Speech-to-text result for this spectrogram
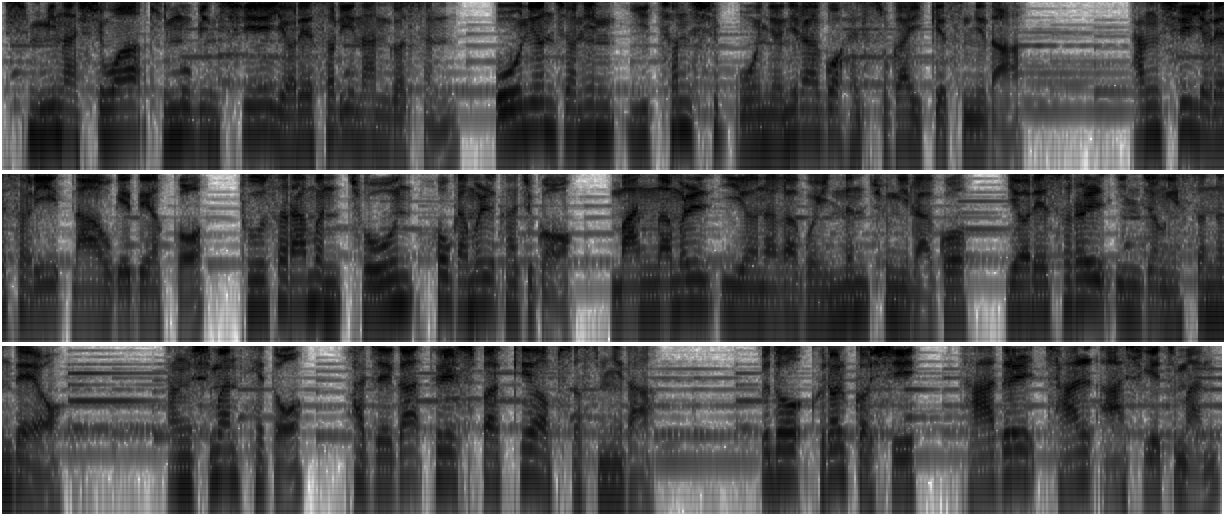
신민아 씨와 김우빈 씨의 열애설이 난 것은 5년 전인 2015년이라고 할 수가 있겠습니다. 당시 열애설이 나오게 되었고 두 사람은 좋은 호감을 가지고 만남을 이어나가고 있는 중이라고 열애설을 인정했었는데요. 당시만 해도 화제가 될 수밖에 없었습니다. 그도 그럴 것이 다들 잘 아시겠지만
